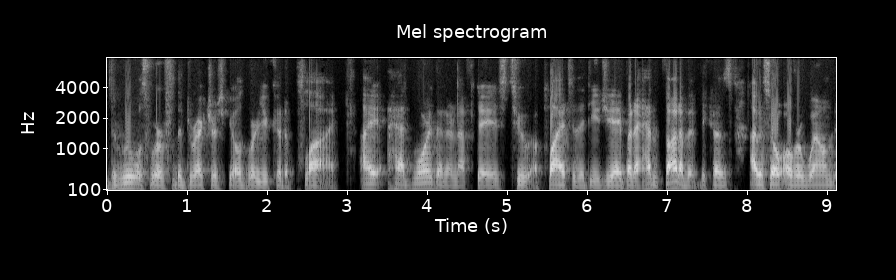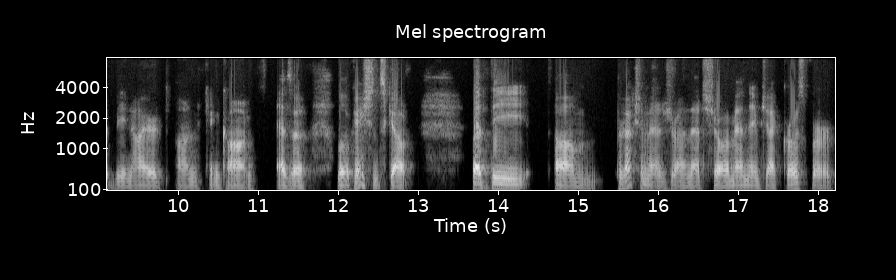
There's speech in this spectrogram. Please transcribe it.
the rules were for the Directors Guild, where you could apply. I had more than enough days to apply to the DGA, but I hadn't thought of it because I was so overwhelmed at being hired on King Kong as a location scout. But the um, production manager on that show, a man named Jack Grossberg,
